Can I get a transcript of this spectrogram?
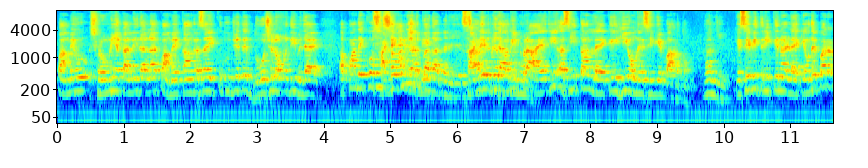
ਭਾਵੇਂ ਉਹ ਸ਼੍ਰੋਮਣੀ ਅਕਾਲੀ ਦਲ ਹੈ, ਭਾਵੇਂ ਕਾਂਗਰਸ ਹੈ, ਇੱਕ ਦੂਜੇ ਤੇ ਦੋਸ਼ ਲਾਉਣ ਦੀ ਬਜਾਏ ਆਪਾਂ ਦੇਖੋ ਸਾਡੇ ਇਨਸਾਨੀਅਤ ਪੈਦਾ ਕਰੀਏ, ਸਾਡੇ ਪੰਜਾਬੀ। ਭਰਾ ਹੈ ਜੀ ਅਸੀਂ ਤਾਂ ਲੈ ਕੇ ਹੀ ਆਉਣੇ ਸੀਗੇ ਬਾਹਰ ਤੋਂ। ਹਾਂਜੀ। ਕਿਸੇ ਵੀ ਤਰੀਕੇ ਨਾਲ ਲੈ ਕੇ ਆਉਂਦੇ ਪਰ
